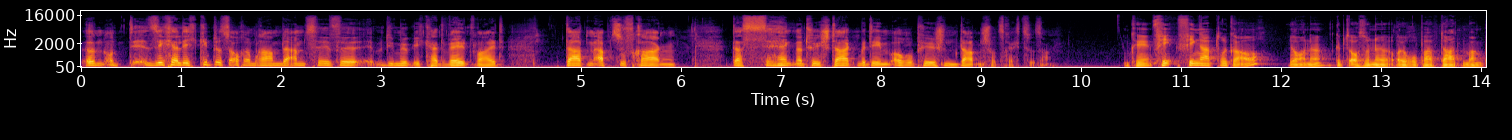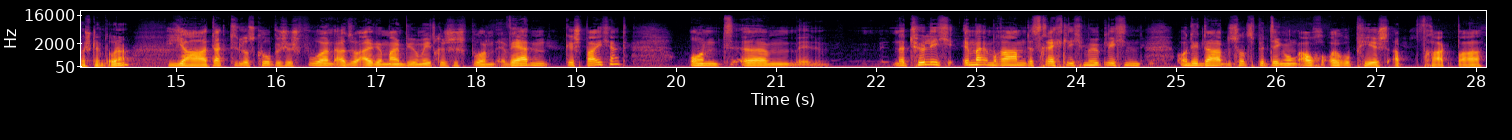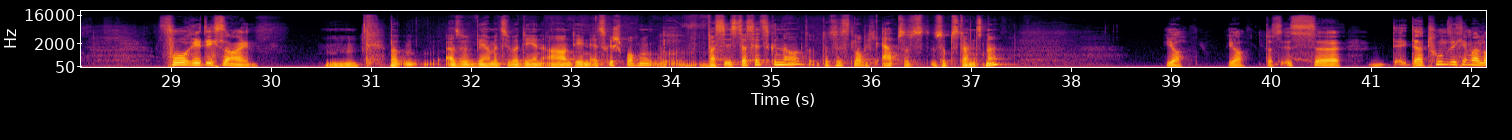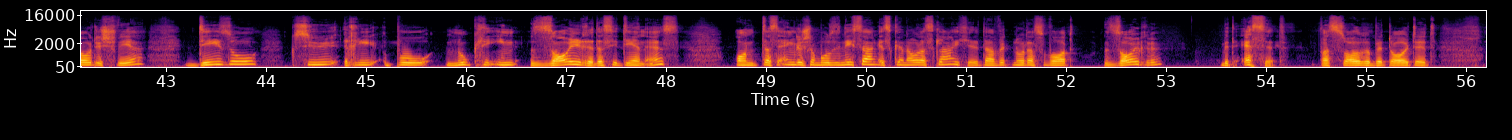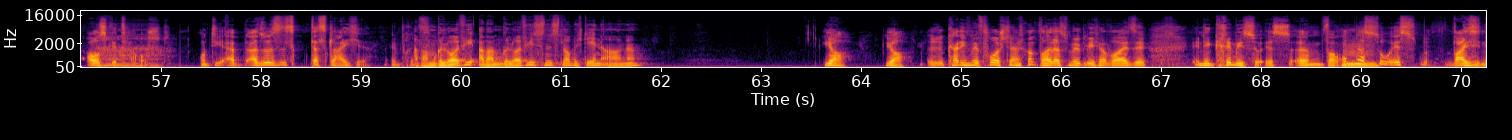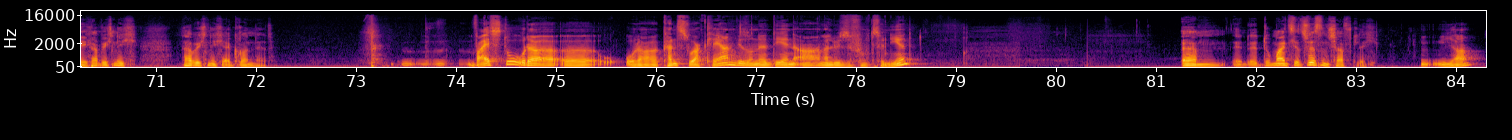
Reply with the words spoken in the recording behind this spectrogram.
Und, und sicherlich gibt es auch im Rahmen der Amtshilfe die Möglichkeit, weltweit Daten abzufragen. Das hängt natürlich stark mit dem europäischen Datenschutzrecht zusammen. Okay. Fingerabdrücke auch? Ja, ne? Gibt es auch so eine Europa-Datenbank bestimmt, oder? Ja, daktyloskopische Spuren, also allgemein biometrische Spuren, werden gespeichert und ähm, natürlich immer im Rahmen des rechtlich Möglichen und den Datenschutzbedingungen auch europäisch abfragbar vorrätig sein. Mhm. Also wir haben jetzt über DNA und DNS gesprochen. Was ist das jetzt genau? Das ist, glaube ich, Erbsubstanz, ne? Ja, ja, das ist, äh, da tun sich immer Leute schwer. Desoxyribonukleinsäure, das ist die DNS. Und das Englische muss ich nicht sagen, ist genau das gleiche. Da wird nur das Wort Säure mit Acid, was Säure bedeutet, ausgetauscht. Ah. Und die, also es ist das Gleiche im Prinzip. Aber am, geläufig, aber am geläufigsten ist, glaube ich, DNA, ne? Ja, ja, kann ich mir vorstellen, weil das möglicherweise in den Krimis so ist. Ähm, warum mhm. das so ist, weiß ich nicht, habe ich nicht, habe ich nicht ergründet. Weißt du oder, äh, oder kannst du erklären, wie so eine DNA-Analyse funktioniert? Ähm, du meinst jetzt wissenschaftlich? Ja.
